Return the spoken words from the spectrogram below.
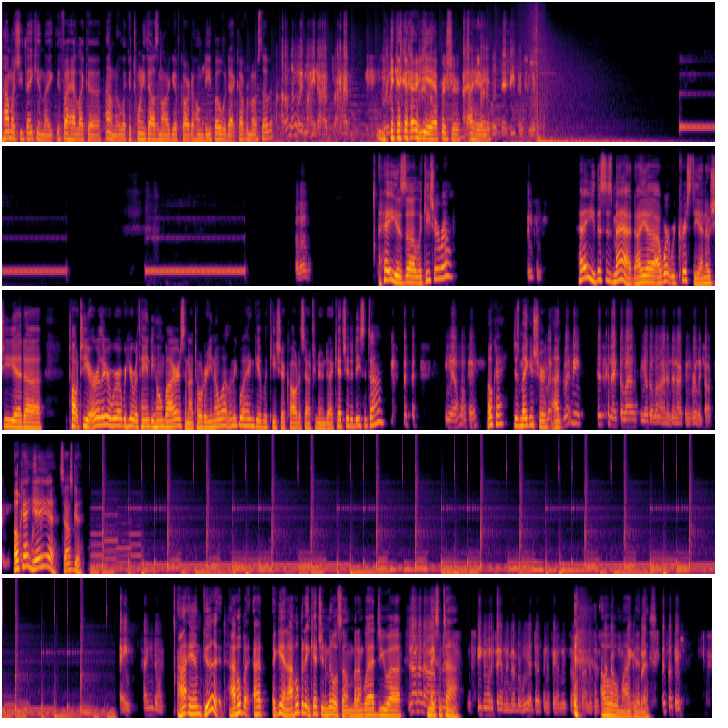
How much you thinking? Like, if I had like a, I don't know, like a twenty thousand dollar gift card to Home Depot, would that cover most of it? I don't know. It might. I, I have really can't yeah, for sure. I I hear you. to that deep into it. Hello, Hey, is uh Lakeisha around? Hey, this is Matt. I uh I work with Christy. I know she had uh talked to you earlier. We're over here with Handy Home Buyers, and I told her, you know what? Let me go ahead and give Lakeisha a call this afternoon. Did I catch you at a decent time? Yeah, okay. Okay, just making sure. Let, I, let me disconnect the last the other line, and then I can really talk to you. okay, Hold on one yeah, yeah, sounds good. How you doing? I am good. I hope I, I again. I hope I didn't catch you in the middle of something, but I'm glad you uh No, no, no. Make some time. Speaking with a family member, we had death in the family, so I'm trying to just. Oh my things, goodness. It's okay.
